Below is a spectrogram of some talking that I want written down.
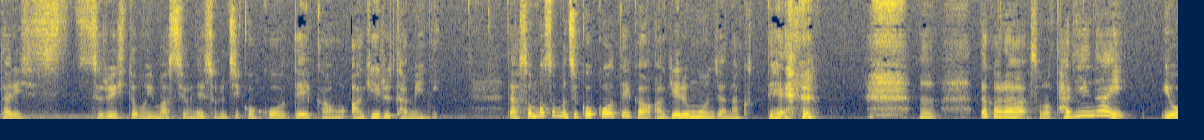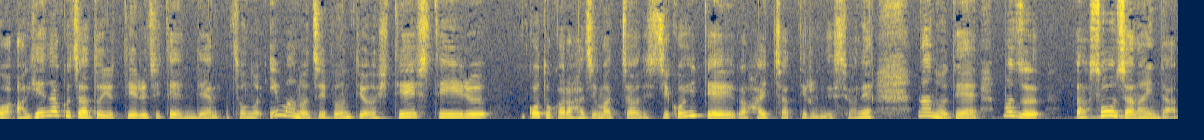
たりする人もいますよね。その自己肯定感を上げるために。だそもそも自己肯定感を上げるもんじゃなくて。うん、だからその足りない要は上げなくちゃと言っている時点でその今の自分っていうのを否定していることから始まっちゃうんです。自己否定が入っちゃってるんですよね。なのでまずあそうじゃないんだ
